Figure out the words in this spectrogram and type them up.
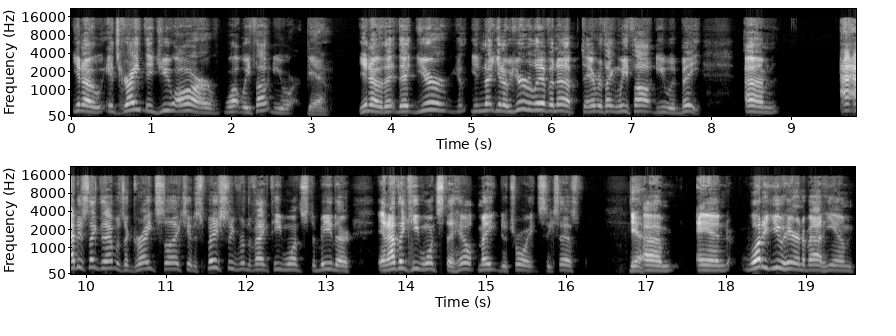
you know, it's great that you are what we thought you were. Yeah. You know, that that you're you know, you know, you're living up to everything we thought you would be. Um, I, I just think that was a great selection, especially for the fact he wants to be there. And I think he wants to help make Detroit successful. Yeah. Um, and what are you hearing about him?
